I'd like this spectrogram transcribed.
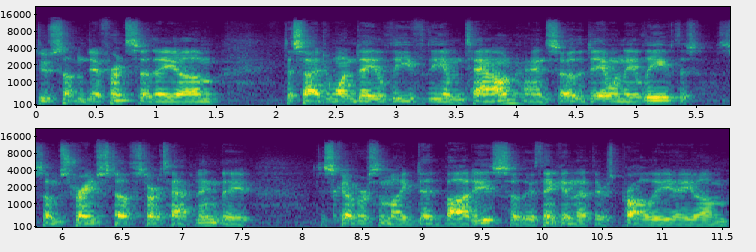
do something different. So they um, decide to one day leave the um, town. And so the day when they leave, this, some strange stuff starts happening. They discover some like dead bodies. So they're thinking that there's probably a um,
